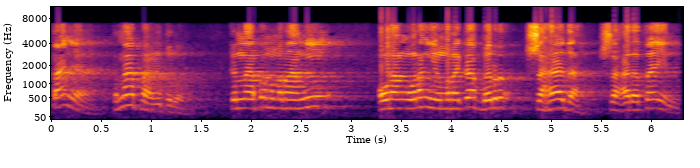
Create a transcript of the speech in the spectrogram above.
ditanya, "Kenapa gitu loh? Kenapa memerangi orang-orang yang mereka bersyahadah, syahadatain?"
